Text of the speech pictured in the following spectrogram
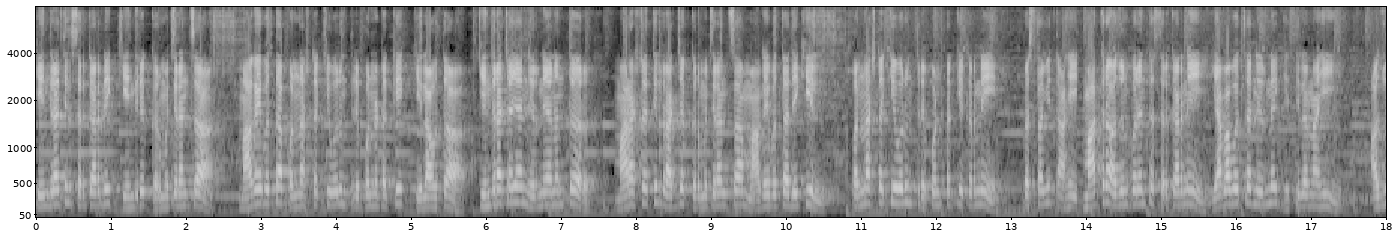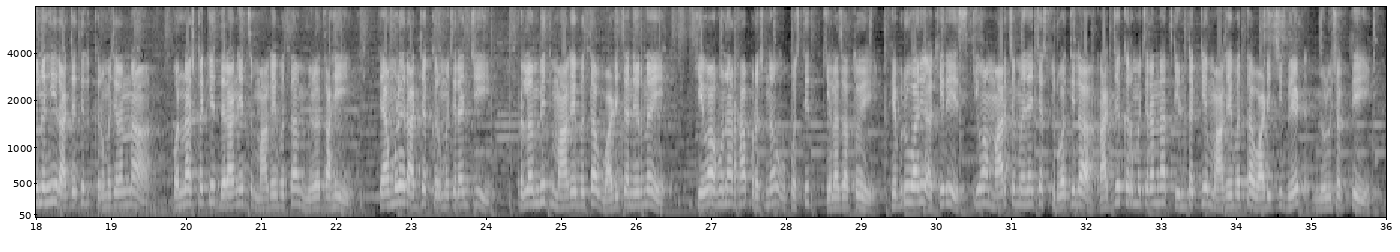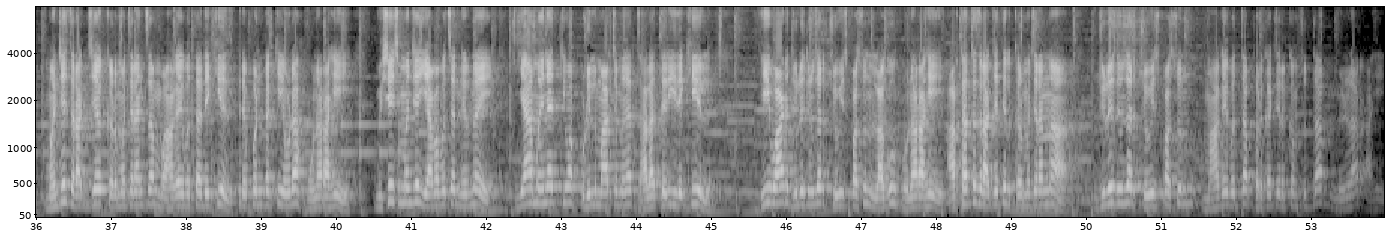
केंद्रातील सरकारने केंद्रीय कर्मचाऱ्यांचा महागाई भत्ता पन्नास टक्केवरून त्रेपन्न टक्के केला होता. केंद्राच्या या निर्णयानंतर महाराष्ट्रातील राज्य कर्मचाऱ्यांचा महागाई भत्ता देखील पन्नास टक्केवरून त्रेपन्न टक्के करणे प्रस्तावित आहे. मात्र अजूनपर्यंत सरकारने याबाबतचा निर्णय घेतलेला नाही. अजूनही राज्यातील कर्मचाऱ्यांना पन्नास टक्के दरानेच महागाई भत्ता मिळत आहे. त्यामुळे राज्य कर्मचाऱ्यांची प्रलंबित महागाई भत्ता वाढीचा निर्णय केव्हा होणार हा प्रश्न उपस्थित केला जातोय. फेब्रुवारी अखेरीस किंवा मार्च महिन्याच्या सुरुवातीला राज्य कर्मचाऱ्यांना तीन टक्के महागाई भत्ता वाढीची भेट मिळू शकते. म्हणजेच राज्य कर्मचाऱ्यांचा महागाई भत्ता देखील त्रेपन्न टक्के एवढा होणार आहे. विशेष म्हणजे याबाबतचा निर्णय या महिन्यात किंवा पुढील मार्च महिन्यात झाला तरी देखील ही वाढ जुलै दोन हजार चोवीसपासून लागू होणार आहे. अर्थातच राज्यातील कर्मचाऱ्यांना जुलै दोन हजार चोवीसपासून महागाई भत्ता फरकाची रक्कम सुद्धा मिळणार आहे.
